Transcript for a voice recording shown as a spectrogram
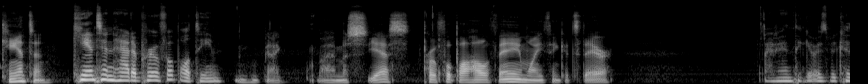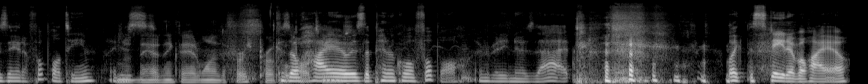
Canton. Canton had a pro football team. I, I must, yes, Pro Football Hall of Fame. Why do you think it's there? I didn't think it was because they had a football team. I mm, just They had, I think they had one of the first pro because Ohio teams. is the pinnacle of football. Everybody knows that. like the state of Ohio.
